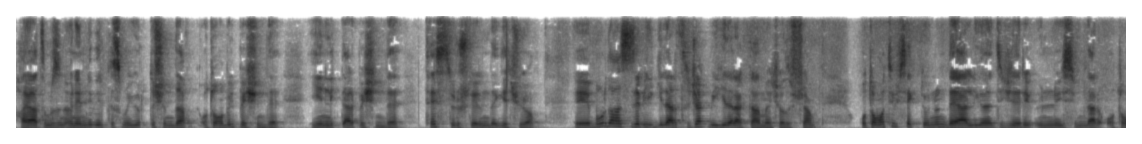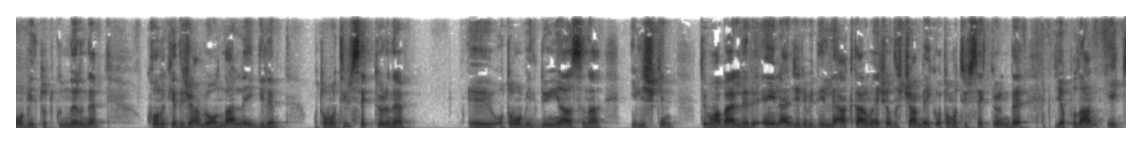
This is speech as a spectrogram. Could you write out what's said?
Hayatımızın önemli bir kısmı yurt dışında otomobil peşinde, yenilikler peşinde, test sürüşlerinde geçiyor. E, buradan size bilgiler, sıcak bilgiler aktarmaya çalışacağım. Otomotiv sektörünün değerli yöneticileri, ünlü isimler, otomobil tutkunlarını konuk edeceğim ve onlarla ilgili otomotiv sektörüne, e, otomobil dünyasına ilişkin tüm haberleri eğlenceli bir dille aktarmaya çalışacağım. Belki otomotiv sektöründe yapılan ilk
